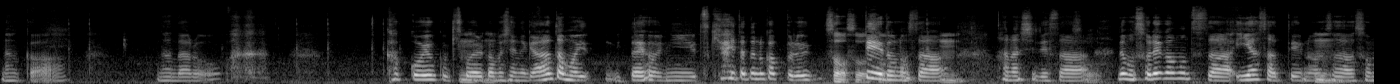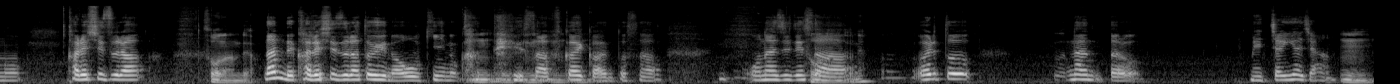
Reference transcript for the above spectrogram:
なんかなんだろうかっこよく聞こえるかもしれないけど、あなたも言ったように付き合いたてのカップル程度のさうん。話でさでもそれが持つさ嫌さっていうのはさ、うん。その彼氏面？そうなんだよ。なんで彼氏面というのは大きいのかっていうさうんうんうんうん不快感とさ同じでさよね。割となんだろうめっちゃ嫌じゃん。うん。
